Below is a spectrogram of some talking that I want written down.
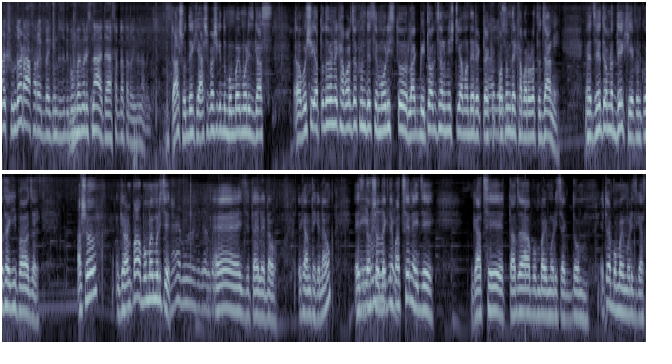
অনেক সুন্দর একটা আচার হইবে কিন্তু যদি বোম্বাই মরিচ না হয় তাহলে আচারটা তো হইবে না ভাই। আসো দেখি আশেপাশে কিন্তু বোম্বাই মরিচ গাছ অবশ্যই এত ধরনের খাবার যখন দিয়েছে মরিচ তো লাগবেই টক ঝাল মিষ্টি আমাদের একটা পছন্দের খাবার ওরা তো জানে। যেহেতু আমরা দেখি এখন কোথায় কি পাওয়া যায়। আসো গ্রান পাও বোম্বাই মরিচের? হ্যাঁ গ্রাম এই যে তাইলে দাও এখান থেকে নাও। এই যে দর্শক দেখতে পাচ্ছেন এই যে গাছে তাজা বোম্বাই মরিচ একদম এটা বোম্বাই মরিচ গাছ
